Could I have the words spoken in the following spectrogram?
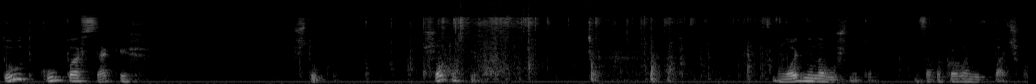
Тут купа всяких штук. Що тут є? Модні навушники. Запаковані в пачку.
